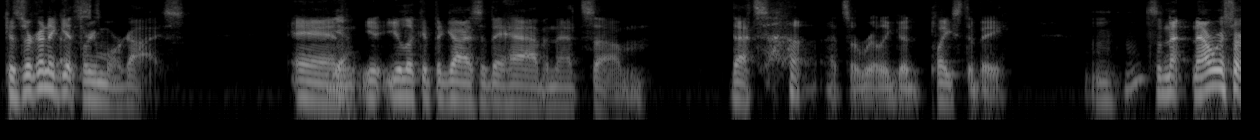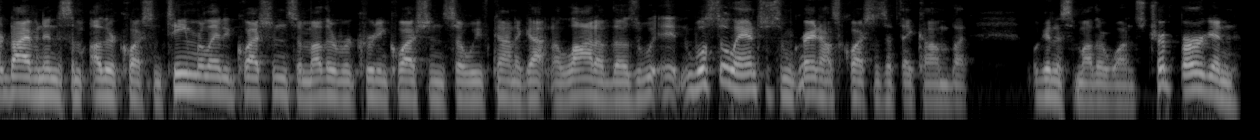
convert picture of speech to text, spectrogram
because they're going to get three more guys, and Yeah. you, you look at the guys that they have, and that's um, that's that's a really good place to be. Mhm. So now, now we're going to start diving into some other questions, team related questions, some other recruiting questions. So we've kind of gotten a lot of those. We- it- We'll still answer some Greathouse questions if they come, but we'll get into some other ones. Trip Bergen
